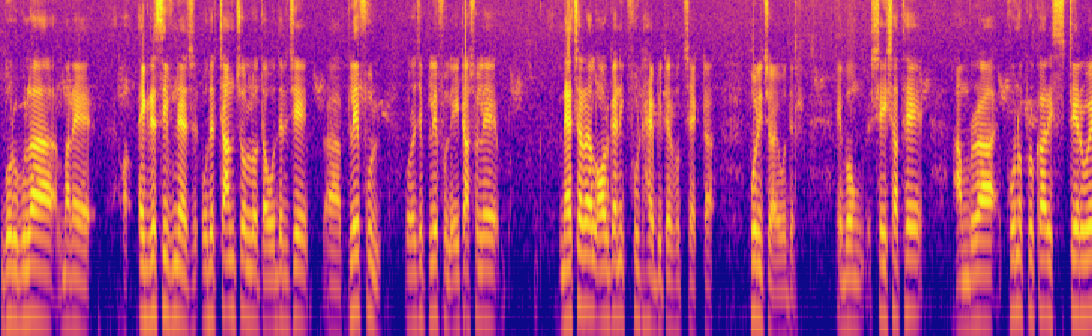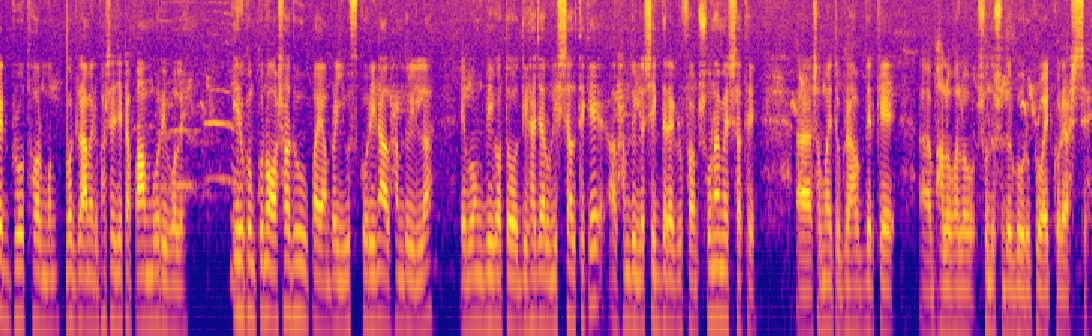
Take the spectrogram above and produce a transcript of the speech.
গরুগুলা মানে অ্যাগ্রেসিভনেস ওদের চাঞ্চল্যতা, ওদের যে প্লেফুল ওরা যে প্লেফুল এটা আসলে ন্যাচারাল অর্গানিক ফুড হ্যাবিটের হচ্ছে একটা পরিচয় ওদের। এবং সেই সাথে আমরা কোনো প্রকার স্টেরয়েড গ্রোথ হরমোন বা গ্রামের ভাষায় যেটা পামবরি বলে, এরকম কোনো অসাধু উপায় আমরা ইউজ করি না, আলহামদুলিল্লাহ। এবং বিগত দুই হাজার উনিশ সাল থেকে আলহামদুলিল্লাহ শিকদার অ্যাগ্রো ফার্ম সুনামের সাথে সম্মানিত গ্রাহকদেরকে ভালো ভালো সুন্দর সুন্দর গরু প্রোভাইড করে আসছে।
